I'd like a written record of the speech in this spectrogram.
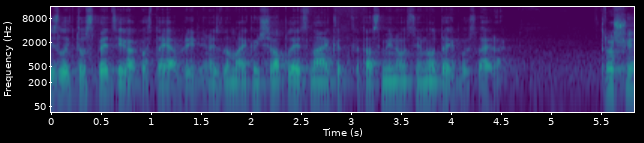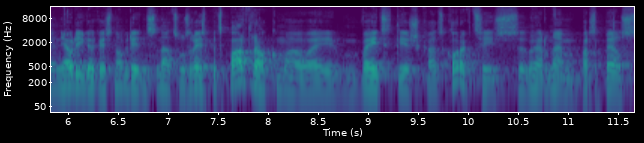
izlikt tos spēcīgākos tajā brīdī. Un es domāju, ka viņš apliecināja, ka, ka tās minūtes viņam noteikti būs vairāk. Droši vien jaudīgākais nogrieziens nāca uzreiz pēc pārtraukuma, vai veica tieši kādas korekcijas, nu, ja runājam par spēles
